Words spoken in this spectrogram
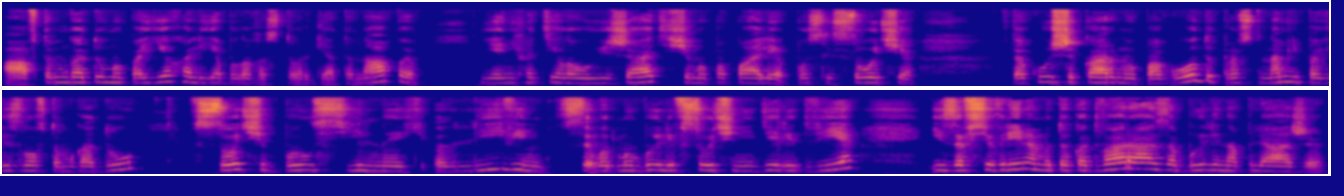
А в том году мы поехали, я была в восторге от Анапы, я не хотела уезжать, еще мы попали после Сочи в такую шикарную погоду, просто нам не повезло в том году, в Сочи был сильный э, ливень. Вот мы были в Сочи недели две, и за все время мы только два раза были на пляже.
